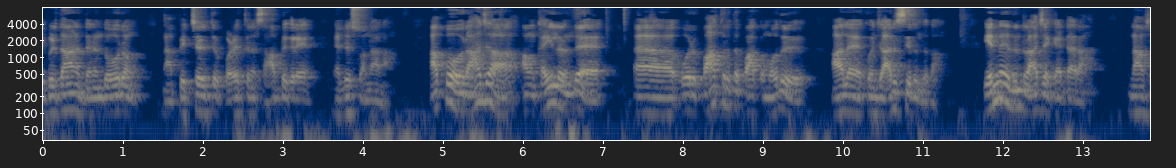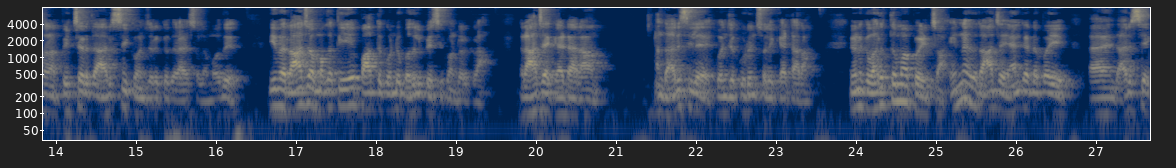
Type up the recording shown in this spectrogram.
இப்படிதான் தினந்தோறும் நான் பிச்சை எடுத்து பழைத்து நான் சாப்பிடுகிறேன் என்று சொன்னானா அப்போ ராஜா அவன் கையில இருந்த ஒரு பாத்திரத்தை பார்க்கும்போது அதுல கொஞ்சம் அரிசி இருந்ததாம். என்ன இதுன்னு? ராஜா கேட்டாராம். நான் சொன்ன பிச்சை எடுத்த அரிசி கொஞ்சம் இருக்குது சொல்லும் போது இவன் ராஜா முகத்தையே பார்த்து கொண்டு பதில் பேசி கொண்டிருக்கிறான். ராஜா கேட்டாராம் அந்த அரிசியில கொஞ்சம் கொடுன்னு சொல்லி கேட்டாராம். இவனுக்கு வருத்தமா போயிடுச்சான் என்ன ராஜா என்கிட்ட போய் இந்த அரிசியை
